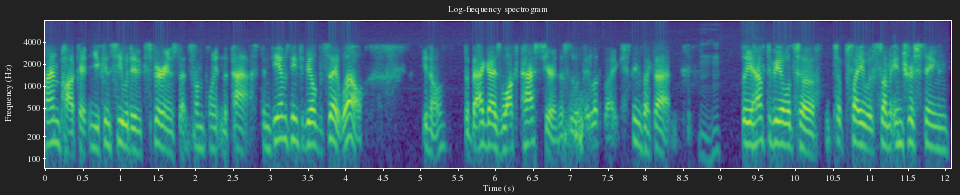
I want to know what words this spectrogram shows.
time pocket and you can see what it experienced at some point in the past. And DMs need to be able to say, well, you know, the bad guys walked past here and this is what they looked like. Things like that. hmm So you have to be able to to play with some interesting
